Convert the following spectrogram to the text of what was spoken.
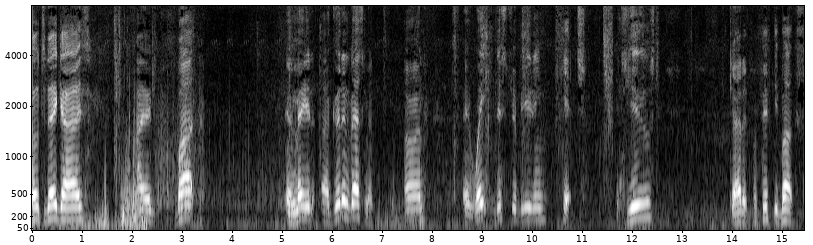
So today guys, I bought and made a good investment on a weight distributing hitch. It's used, got it for 50 bucks,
